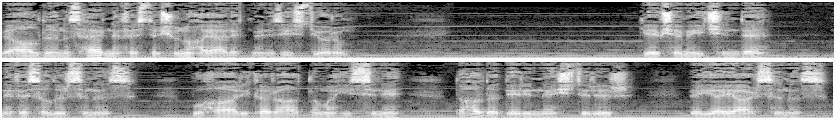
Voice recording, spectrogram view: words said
Ve aldığınız her nefeste şunu hayal etmenizi istiyorum. Gevşeme içinde nefes alırsınız. Bu harika rahatlama hissini daha da derinleştirir ve yayarsınız.''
